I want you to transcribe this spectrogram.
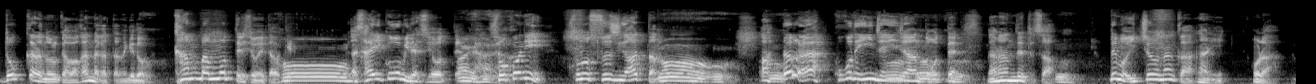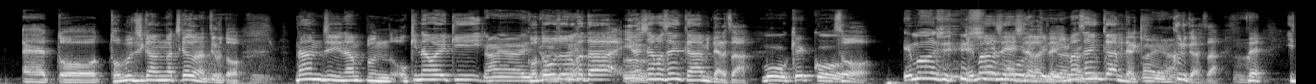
どっから乗るか分かんなかったんだけど、看板持ってる人がいたわけ。最後尾ですよって。はいはいはいそこに、その数字があったの。あ、あだから、ここでいいんじゃん、いいんじゃんと思って並んでてさ。うんでも一応なんか何、ほら、えーっと、飛ぶ時間が近くなってくると、何時何分、沖縄駅、ご搭乗の方うん。いらっしゃいませんか？みたいなさ、もう結構、そう。エマージェンシー。エマージェンシーだからいませんか？みたいな来るからさ。で、1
